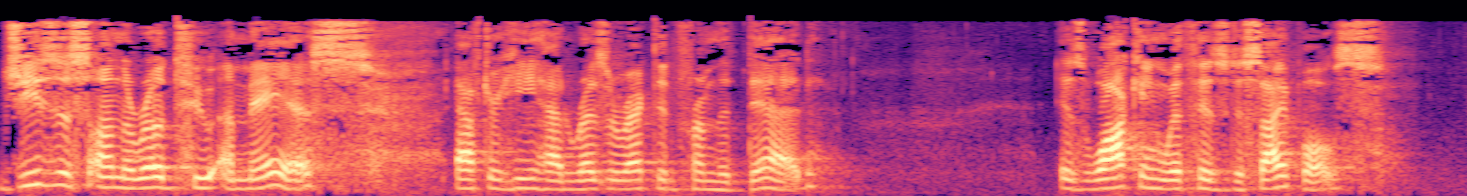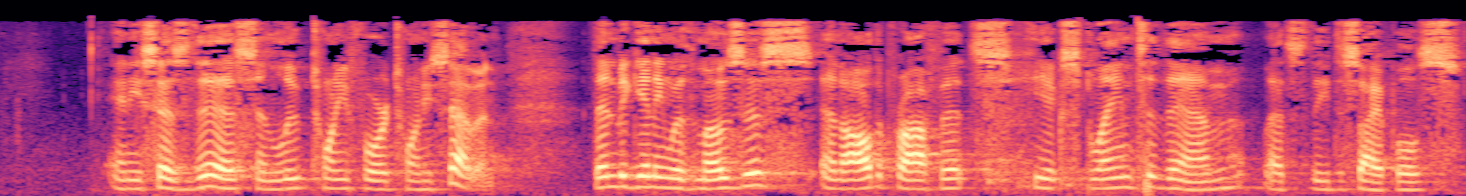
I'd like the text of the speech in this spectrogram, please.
Jesus on the road to Emmaus, after he had resurrected from the dead, is walking with his disciples, and he says this in Luke 24, 27. Then beginning with Moses and all the prophets, he explained to them, that's the disciples,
